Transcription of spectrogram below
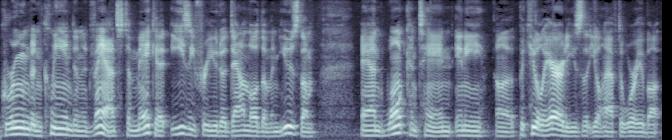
groomed and cleaned in advance to make it easy for you to download them and use them and won't contain any uh, peculiarities that you'll have to worry about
